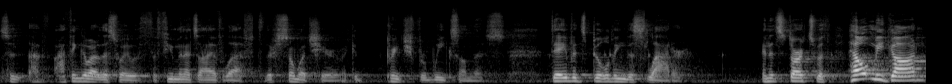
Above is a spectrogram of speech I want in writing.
So I think about it this way with the few minutes I have left. There's so much here. I could preach for weeks on this. David's building this ladder, and it starts with, Help me, God.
